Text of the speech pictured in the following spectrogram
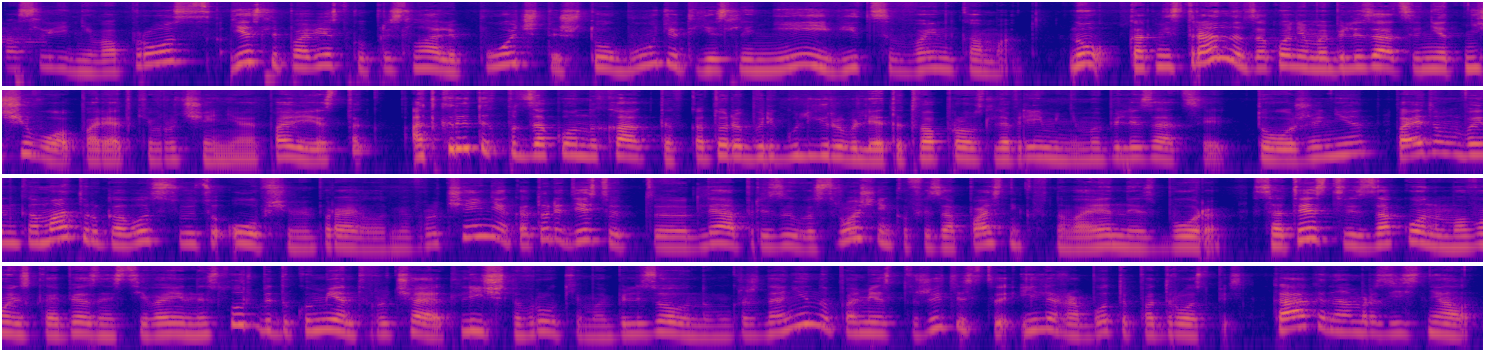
Последний вопрос. Если повестку прислали почтой, что будет, если не явиться в военкомат? Ну, как ни странно, в законе о мобилизации нет ничего о порядке вручения повесток. Открытых подзаконных актов, которые бы регулировали этот вопрос для времени мобилизации, тоже нет. Поэтому военкомат руководствуется общими правилами вручения, которые действуют э, для призыва срочников и запасников на военные сборы. В соответствии с законом о воинской обязанности и военной службе документ вручают лично в руки мобилизованному гражданину по месту жительства или работы под роспись. Как нам разъяснял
